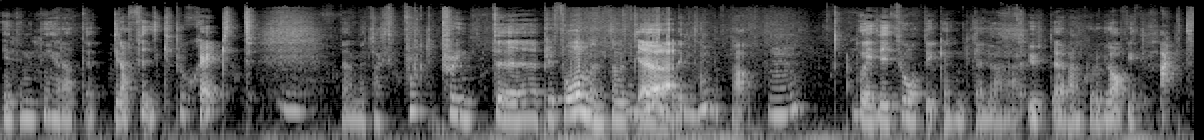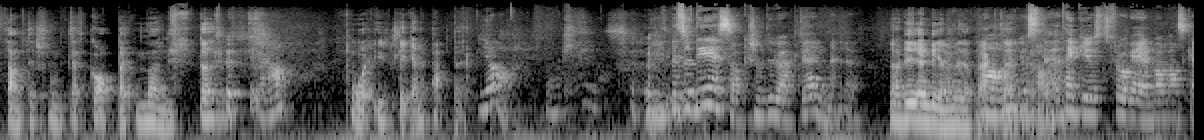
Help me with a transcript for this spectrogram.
intenterat ett grafikprojekt eh, med ett slags footprint performance som vi ska göra. Liksom. Ja. Mm. Då är vi två stycken som ska göra utöva en koreografisk akt samtidigt som vi ska skapa ett mönster Ja. på utliggande papper. Ja. Men så det är saker som du är aktuell med nu? Ja, det är en del av mina Ja, prakter. just det. Jag tänker just fråga er vad man ska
